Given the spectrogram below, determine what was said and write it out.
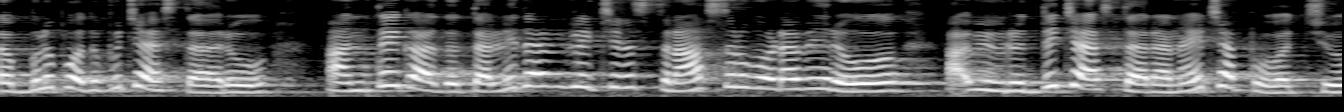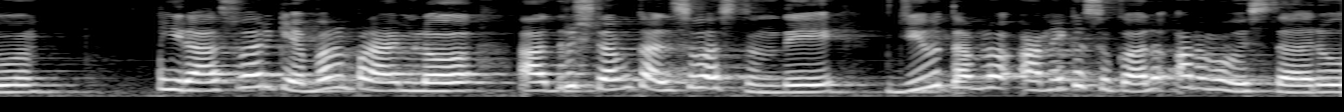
డబ్బులు పొదుపు చేస్తారు. అంతేకాదు తల్లిదండ్రులు ఇచ్చిన స్థిరాస్తులు కూడా వీరు అభివృద్ధి చేస్తారనే చెప్పవచ్చు. ఈ రాశి వారికి యవ్వన ప్రాయంలో అదృష్టం కలిసి వస్తుంది. జీవితంలో అనేక సుఖాలు అనుభవిస్తారు.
